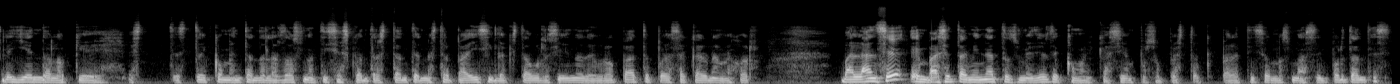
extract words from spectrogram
leyendo lo que estoy comentando, las dos noticias contrastantes en nuestro país y lo que estamos recibiendo de Europa, te puedes sacar una mejor balance en base también a tus medios de comunicación, por supuesto, que para ti son los más importantes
